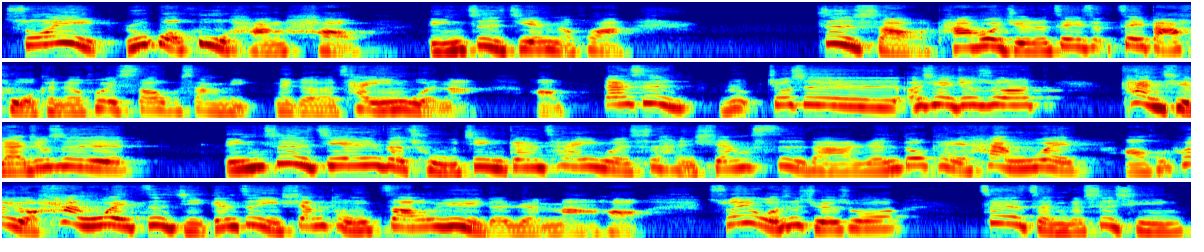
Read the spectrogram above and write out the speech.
所以如果护航好林志坚的话，至少他会觉得这这把火可能会烧不上你那个蔡英文呐。好，但是如就是而且就是说看起来就是林志坚的处境跟蔡英文是很相似的啊，人都可以捍卫啊，会有捍卫自己跟自己相同遭遇的人嘛哈。所以我是觉得说。这整个事情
